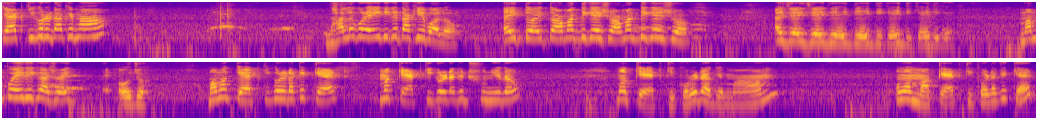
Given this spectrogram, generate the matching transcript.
ক্যাট কি করে ডাকে মা? ভালো করে এই দিকে তাকিয়ে বলো। এই তো এই তো, আমার দিকে এসো, আমার দিকে এসো। এই যে এই যে এই যে এই যে, এই দিকে এই দিকে এই দিকে। মাম্পু এই দিকে আসো, এই, ওই যো। মামা, ক্যাট কি করে ডাকে? ক্যাট? মা, ক্যাট কি করে ডাকে শুনিয়ে দাও। মা, ক্যাট কি করে ডাকে, মাম? ও মাম্মা, ক্যাট কি করে ডাকে? ক্যাট?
